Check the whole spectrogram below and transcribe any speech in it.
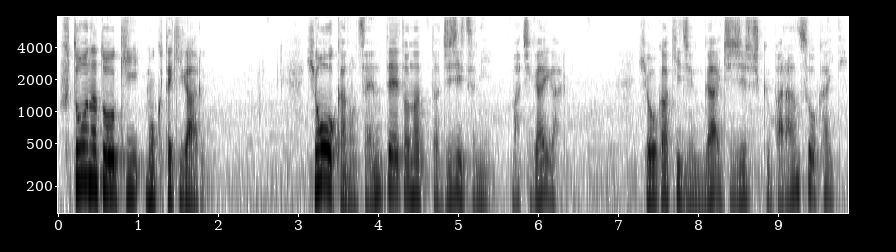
不当な動機目的がある。評価の前提となった事実に間違いがある。評価基準が著しくバランスを欠いている。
